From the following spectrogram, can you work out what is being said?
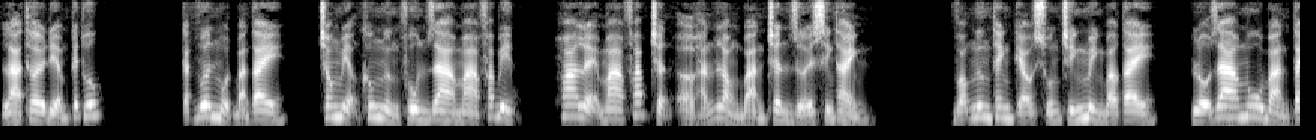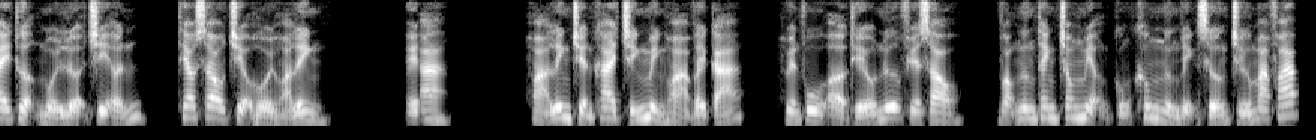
Là thời điểm kết thúc. Cắt vươn một bàn tay, trong miệng không ngừng phun ra ma pháp bịt, hoa lệ ma pháp trận ở hắn lòng bàn chân dưới sinh thành. Vọng ngưng thanh kéo xuống chính mình bao tay, lộ ra mu bàn tay thượng ngồi lửa chi ấn, theo sau triệu hồi hỏa linh. Ê a! Hỏa linh triển khai chính mình hỏa vây cá, huyền phù ở thiếu nữ phía sau, vọng ngưng thanh trong miệng cũng không ngừng định sướng chứ ma pháp,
